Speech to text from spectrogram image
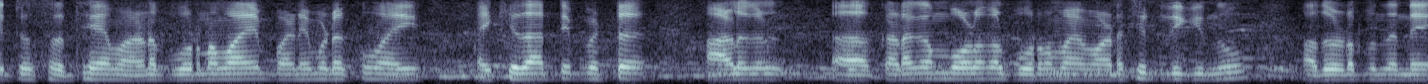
ഏറ്റവും ശ്രദ്ധേയമാണ്. പൂർണമായും പണിമുടക്കുമായി ഐക്യദാർഢ്യപ്പെട്ട് ആളുകൾ കടകമ്പോളങ്ങൾ പൂർണമായും അടച്ചിട്ടിരിക്കുന്നു. അതോടൊപ്പം തന്നെ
